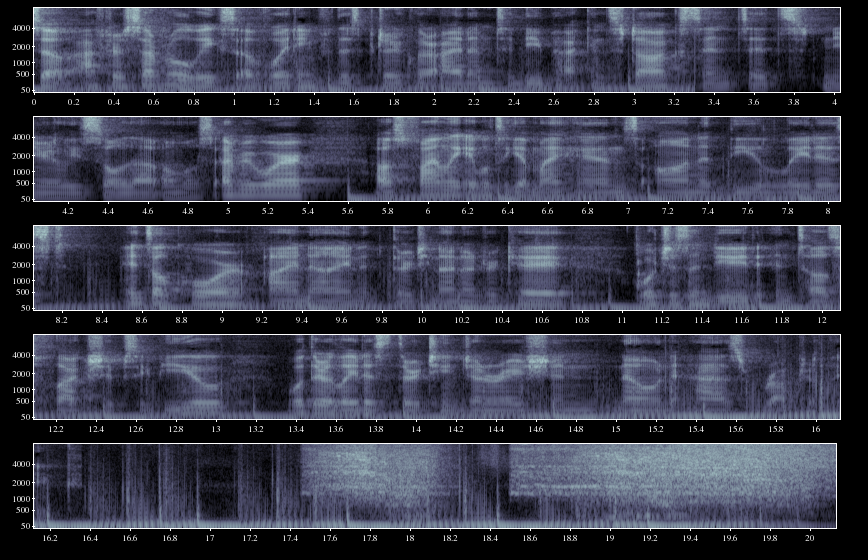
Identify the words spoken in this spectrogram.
So after several weeks of waiting for this particular item to be back in stock since it's nearly sold out almost everywhere, I was finally able to get my hands on the latest Intel Core i9-13900K, which is indeed Intel's flagship CPU with their latest 13th generation known as Raptor Lake.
